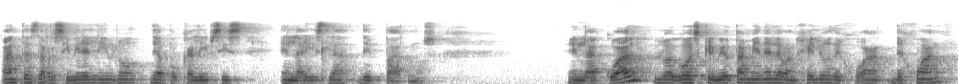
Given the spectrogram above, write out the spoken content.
antes de recibir el libro de Apocalipsis en la isla de Patmos, en la cual luego escribió también el Evangelio de Juan,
